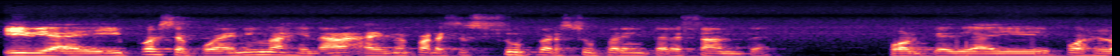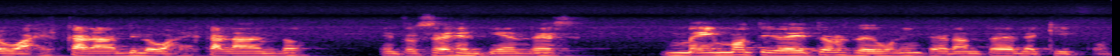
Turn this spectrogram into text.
Y de ahí, pues se pueden imaginar, a mí me parece súper, súper interesante, porque de ahí, pues lo vas escalando y lo vas escalando. Entonces entiendes main motivators de un integrante del equipo,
